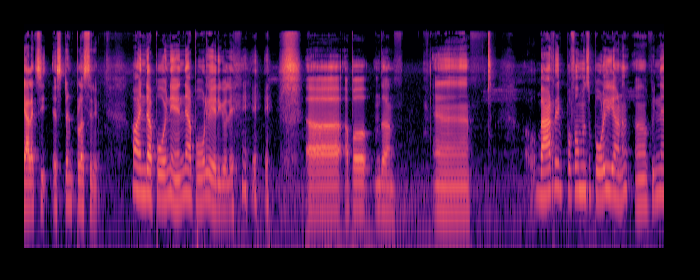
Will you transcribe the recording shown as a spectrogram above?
ഗാലക്സി എസ് ടെൻ പ്ലസ്സിൽ ആ എന്റെ അപ്പോൾ ഇനി എന്നെ ആ ആയിരിക്കുമല്ലേ അപ്പോൾ എന്താ ബാറ്ററി പെർഫോമൻസ് പൊളിയാണ്. പിന്നെ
